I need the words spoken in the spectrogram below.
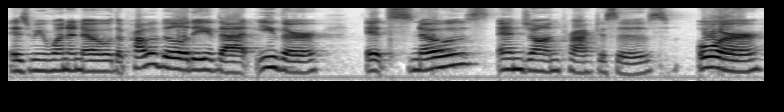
is we want to know the probability that either it snows and John practices or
